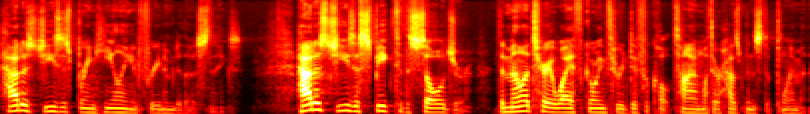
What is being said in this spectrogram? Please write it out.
How does Jesus bring healing and freedom to those things? How does Jesus speak to the soldier, the military wife going through a difficult time with her husband's deployment?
